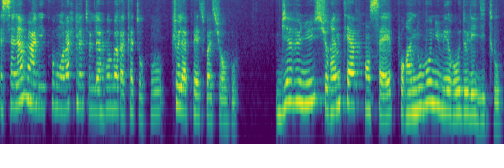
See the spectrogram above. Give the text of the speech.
Assalamu alaikum wa rahmatullahi wa barakatuhu. Que la paix soit sur vous. Bienvenue sur MTA Français pour un nouveau numéro de l'édito.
